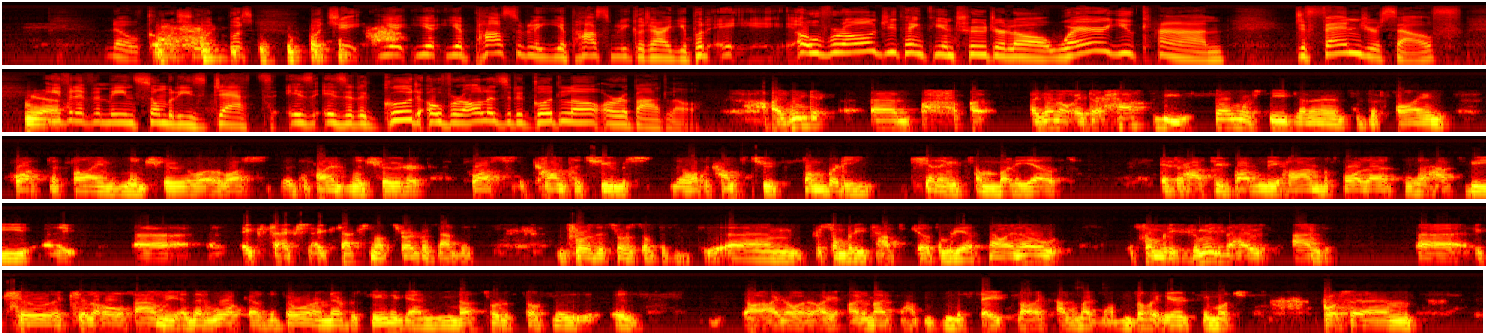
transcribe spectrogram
No, of course you wouldn't. But but you, you, you, you possibly you possibly could argue. But uh, overall, do you think the intruder law, where you can defend yourself, Yeah. even if it means somebody's death, is is it a good overall? Is it a good law or a bad law? I think um, I, I don't know. There has to be so much detail in it to define what defines an intruder, what, what defines an intruder, what constitutes what constitutes somebody killing somebody else. If there has to be bodily harm before that, does there have to be uh, exception, exceptional circumstances for this sort of stuff um, for somebody to have to kill somebody else? Now I know somebody could come into the house and uh, kill kill a whole family and then walk out the door and never seen again. I mean, that sort of stuff is, is I know I, I imagine it happens in the states. Now. I can't imagine it happens over here too much, but um,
